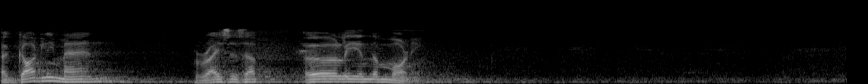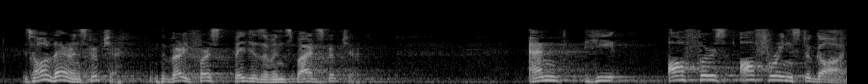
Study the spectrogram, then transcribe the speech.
A godly man rises up early in the morning. It's all there in Scripture, the very first pages of inspired Scripture. And he offers offerings to God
